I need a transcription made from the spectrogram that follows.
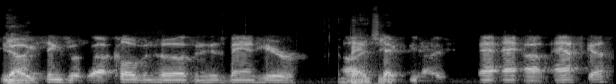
You know, he sings with uh, Cloven Hoof and his band here. Uh, Banshee. Tech- you know, a- a- uh, Aska.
